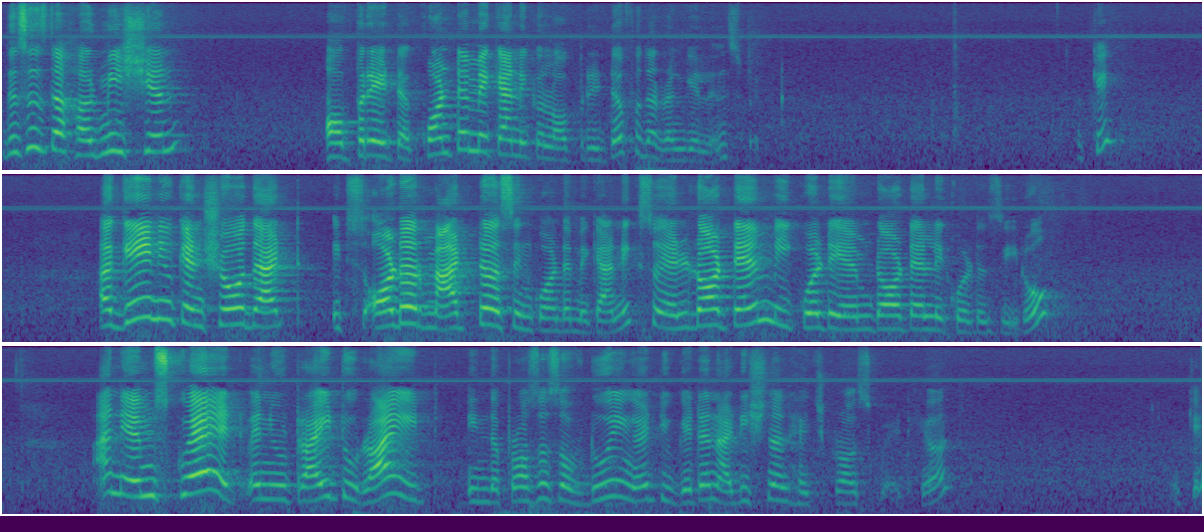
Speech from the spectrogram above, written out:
This is the Hermitian operator quantum mechanical operator for the Runge-Lenz vector. Okay. Again you can show that its order matters in quantum mechanics. So, L dot m equal to m dot L equal to 0 and m squared when you try to write in the process of doing it you get an additional h cross squared here. Okay.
